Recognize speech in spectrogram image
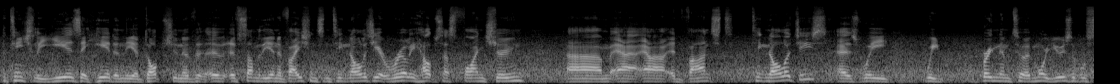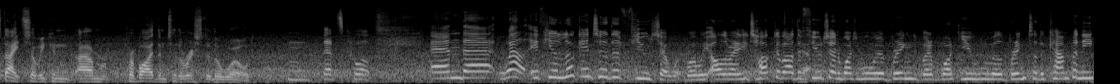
potentially years ahead in the adoption of, of, some of the innovations and technology. It really helps us fine tune um, our, our, advanced technologies as we, we bring them to a more usable state so we can um, provide them to the rest of the world. Mm, that's cool. And uh, well, if you look into the future, where we already talked about the yeah. future and what we will bring, what you will bring to the company,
